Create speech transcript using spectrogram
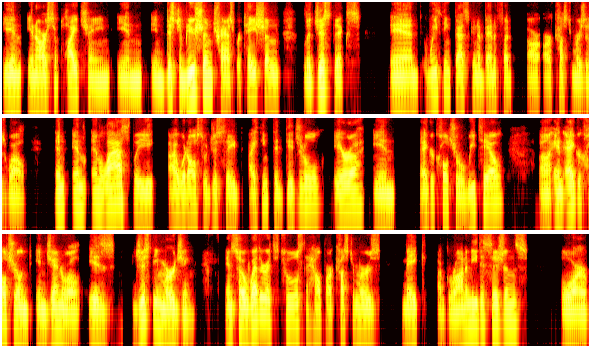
in in our supply chain in in distribution, transportation, logistics, and we think that's going to benefit our, our customers as well. And and and lastly, I would also just say I think the digital era in agricultural retail uh, and agricultural in, in general is just emerging. And so, whether it's tools to help our customers make agronomy decisions or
